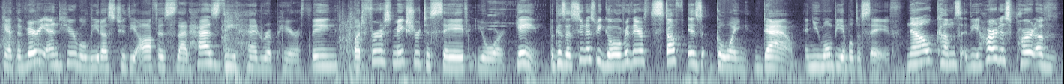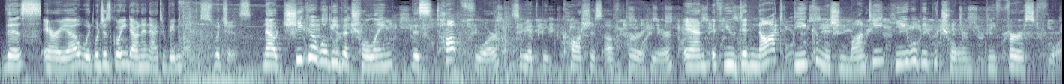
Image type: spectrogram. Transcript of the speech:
Okay, at the very end here will lead us to the office that has the head repair thing. But first, make sure to save your game. Because as soon as we go over there, stuff is going down and you won't be able to save. Now comes the hardest part of this area, which is going down and activating all the switches. Now, Chica will be patrolling this top floor, so we have to be cautious of her here. And if you did not decommission Monty, he will be patrolling the first floor.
